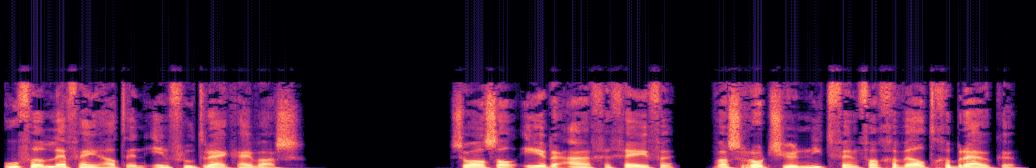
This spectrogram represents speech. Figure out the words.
hoeveel lef hij had en invloedrijk hij was. Zoals al eerder aangegeven, was Roger niet fan van geweld gebruiken.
